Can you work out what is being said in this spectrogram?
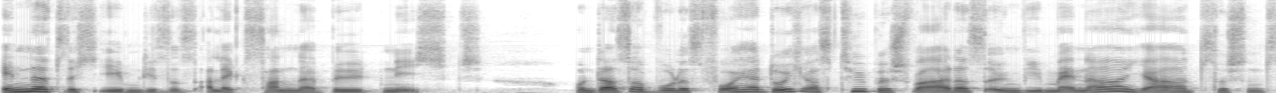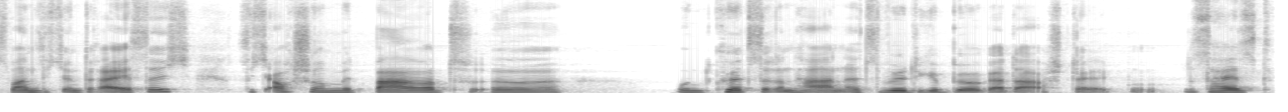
ändert sich eben dieses Alexander-Bild nicht. Und das, obwohl es vorher durchaus typisch war, dass irgendwie Männer, ja, zwischen 20 und 30, sich auch schon mit Bart äh, und kürzeren Haaren als würdige Bürger darstellten. Das heißt,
